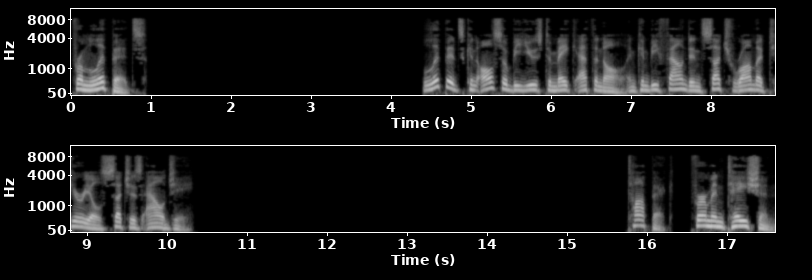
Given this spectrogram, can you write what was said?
From lipids Lipids can also be used to make ethanol and can be found in such raw materials such as algae. Topic: Fermentation.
